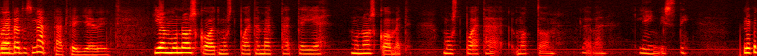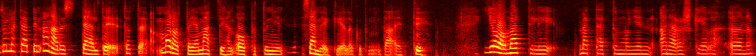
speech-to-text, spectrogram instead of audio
Voi ähm, täytyis mättää teijä vei. Ja mun uskoo, että musta puhuta mättää teijä. Mun uskoo, että musta puhuta mottoon levän lingvisti. No kun tulla täppin anaris täältä, totta, Morotta ja Mattihan opattu niin sämekielä, kun tuntaa etti. Joo, Matti oli mättättä munjen anaraskielä önäp.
